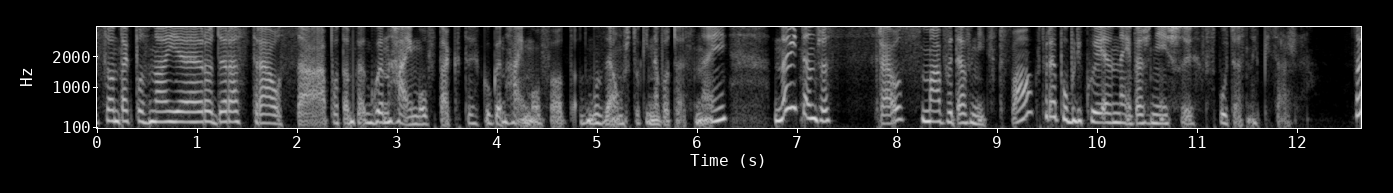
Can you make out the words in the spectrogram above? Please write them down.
Sontag poznaje Rogera Straussa, potomka Guggenheimów, tak, tych Guggenheimów od, od Muzeum Sztuki Nowoczesnej. No i tenże Strauss ma wydawnictwo, które publikuje najważniejszych współczesnych pisarzy. No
